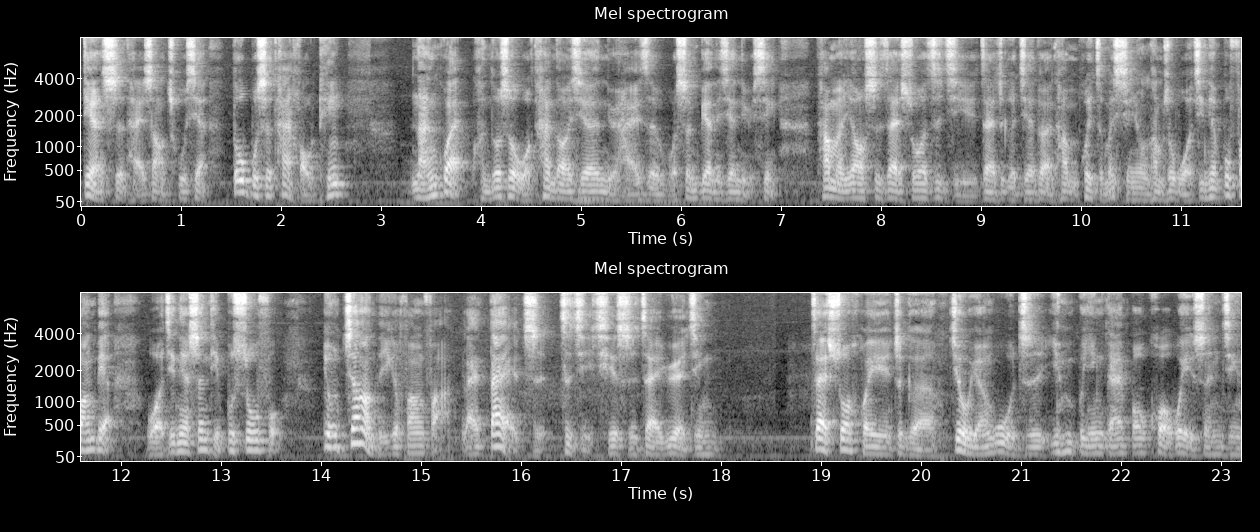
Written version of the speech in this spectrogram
电视台上出现都不是太好听。难怪很多时候我看到一些女孩子，我身边的一些女性，她们要是在说自己在这个阶段，她们会怎么形容？她们说我今天不方便，我今天身体不舒服，用这样的一个方法来代指自己其实在月经。再说回这个救援物资应不应该包括卫生巾？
